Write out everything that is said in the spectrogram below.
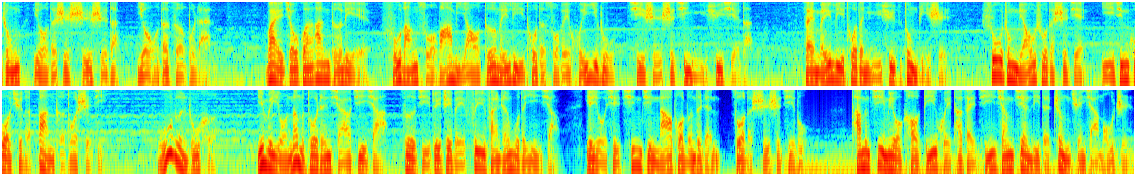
中有的是实时的，有的则不然。外交官安德烈·弗朗索瓦·米奥·德梅利托的所谓回忆录，其实是其女婿写的。在梅利托的女婿动笔时，书中描述的事件已经过去了半个多世纪。无论如何，因为有那么多人想要记下自己对这位非凡人物的印象。也有些亲近拿破仑的人做了实时记录，他们既没有靠诋毁他在即将建立的政权下谋职，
